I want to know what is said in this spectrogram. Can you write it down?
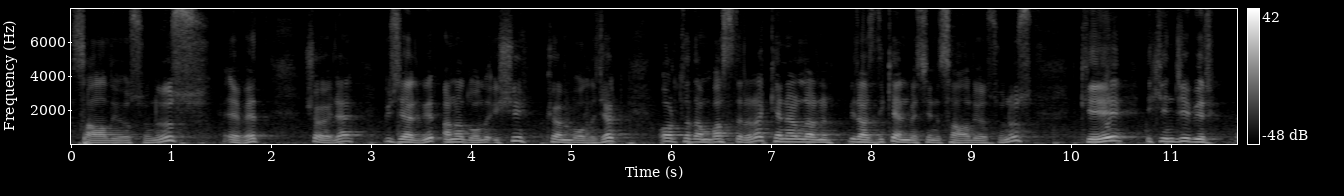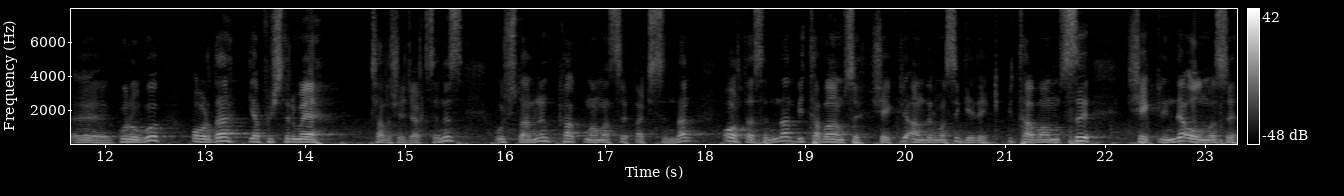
sağlıyorsunuz. Evet şöyle güzel bir Anadolu işi kömbe olacak. Ortadan bastırarak kenarlarının biraz dikelmesini sağlıyorsunuz ki ikinci bir e, grubu orada yapıştırmaya çalışacaksınız. Uçlarının kalkmaması açısından ortasından bir tabağımsı şekli andırması gerek. Bir tabağımsı şeklinde olması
